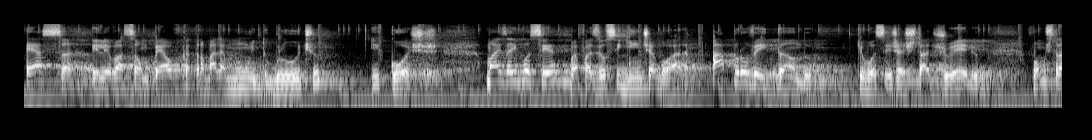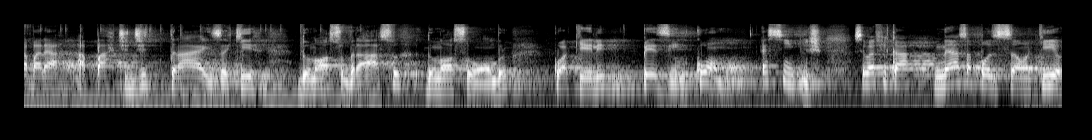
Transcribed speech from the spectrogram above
essa elevação pélvica trabalha muito glúteo e coxas. Mas aí você vai fazer o seguinte agora. Aproveitando que você já está de joelho, vamos trabalhar a parte de trás aqui do nosso braço, do nosso ombro, com aquele pezinho. Como? É simples. Você vai ficar nessa posição aqui, ó,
